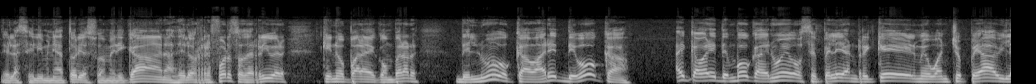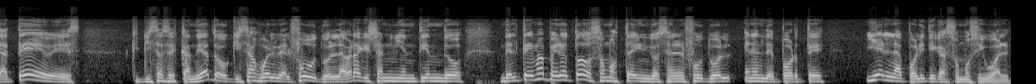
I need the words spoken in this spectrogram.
De las eliminatorias sudamericanas, de los refuerzos de River que no para de comprar, del nuevo cabaret de Boca. Hay cabaret en Boca de nuevo, se pelean Riquelme, Guanchope Ávila, Tevez, que quizás es candidato o quizás vuelve al fútbol. La verdad que ya ni entiendo del tema, pero todos somos técnicos en el fútbol, en el deporte y en la política somos igual.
